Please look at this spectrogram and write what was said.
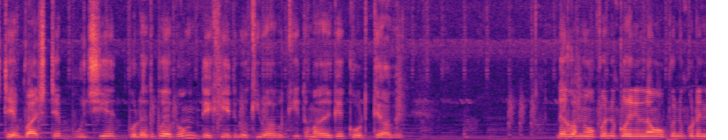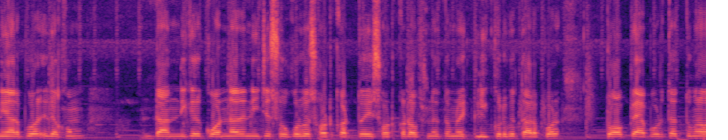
স্টেপ বাই স্টেপ বুঝিয়ে বলে দেবো এবং দেখিয়ে দেবো কীভাবে কী তোমাদেরকে করতে হবে। দেখো, আমি ওপেন করে নিলাম। ওপেন করে নেওয়ার পর এরকম ডান দিকের কর্নারে নিচে শো করবে শর্টকাট তো এই শর্টকাট অপশানে তোমরা ক্লিক করবে, তারপর টপ অ্যাপ অর্থাৎ তোমরা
